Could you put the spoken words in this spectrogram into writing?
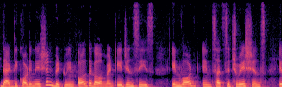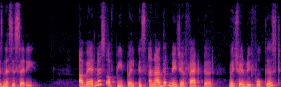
that the coordination between all the government agencies involved in such situations is necessary. Awareness of people is another major factor which will be focused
